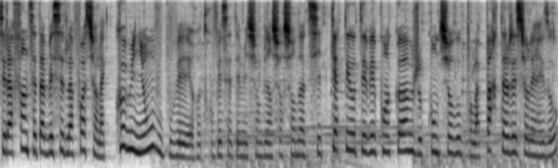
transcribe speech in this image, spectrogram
C'est la fin de cet ABC de la foi sur la communion. Vous pouvez retrouver cette émission bien sûr sur notre site ktotv.com. Je compte sur vous pour la partager sur les réseaux.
